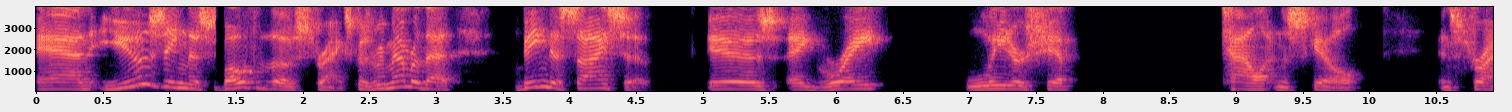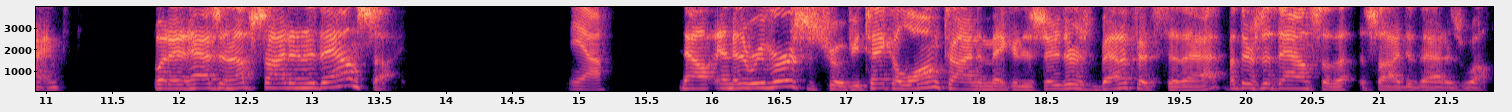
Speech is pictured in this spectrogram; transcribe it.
and using this both of those strengths. Because remember that being decisive is a great leadership talent and skill and strength, but it has an upside and a downside. Yeah. Now, and the reverse is true. If you take a long time to make a decision, there's benefits to that, but there's a downside to that as well.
